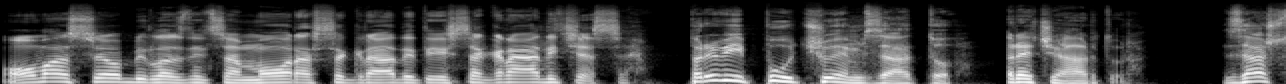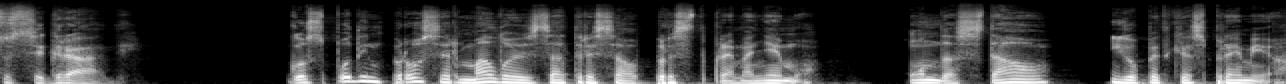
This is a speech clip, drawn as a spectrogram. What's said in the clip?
Ova se obilaznica mora sagraditi i sagradit će se. Prvi put čujem za to. Reče Artur. Zašto se gradi? Gospodin Proser malo je zatresao prst prema njemu. Onda stao i opet ga spremio.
